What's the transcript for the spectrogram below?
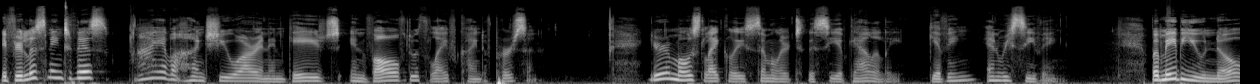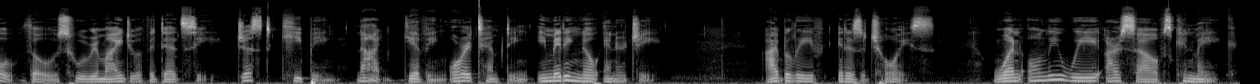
If you're listening to this, I have a hunch you are an engaged, involved with life kind of person. You're most likely similar to the Sea of Galilee, giving and receiving. But maybe you know those who remind you of the Dead Sea, just keeping, not giving or attempting, emitting no energy. I believe it is a choice, one only we ourselves can make,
